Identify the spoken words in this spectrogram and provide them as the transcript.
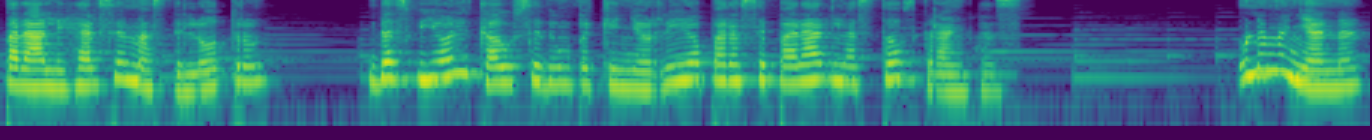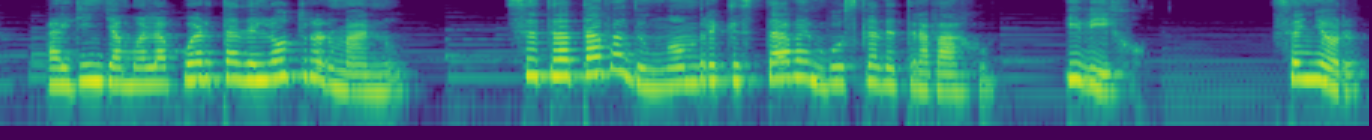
para alejarse más del otro, desvió el cauce de un pequeño río para separar las dos granjas. Una mañana, alguien llamó a la puerta del otro hermano. Se trataba de un hombre que estaba en busca de trabajo y dijo, Señor,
